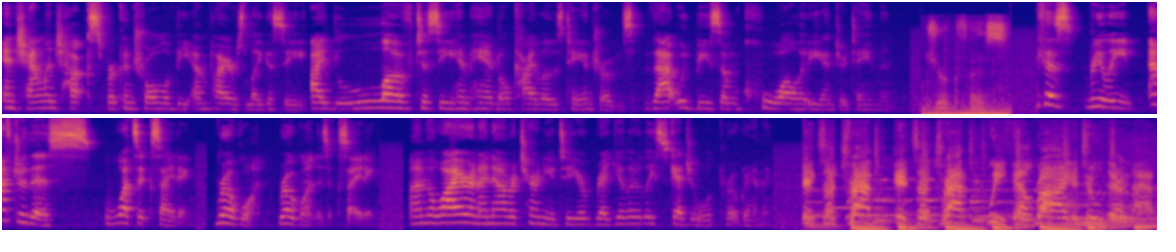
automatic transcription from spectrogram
and challenge Hux for control of the Empire's legacy. I'd love to see him handle Kylo's tantrums. That would be some quality entertainment. Jerk face. Because really, after this, what's exciting? Rogue One. Rogue One is exciting. I'm The Wire, and I now return you to your regularly scheduled programming. It's a trap, it's a trap. We fell right into their lap.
